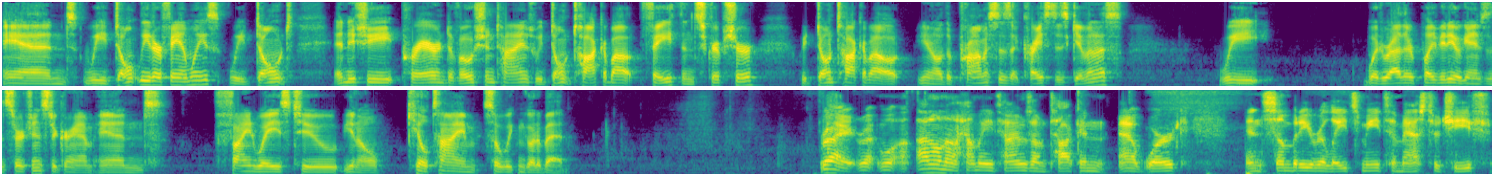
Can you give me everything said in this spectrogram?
And we don't lead our families. We don't initiate prayer and devotion times. We don't talk about faith and scripture. We don't talk about you know the promises that christ has given us. We would rather play video games and search Instagram and find ways to, you know, kill time so we can go to bed. Right, right. Well, I don't know how many times I'm talking at work and somebody relates me to Master Chief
